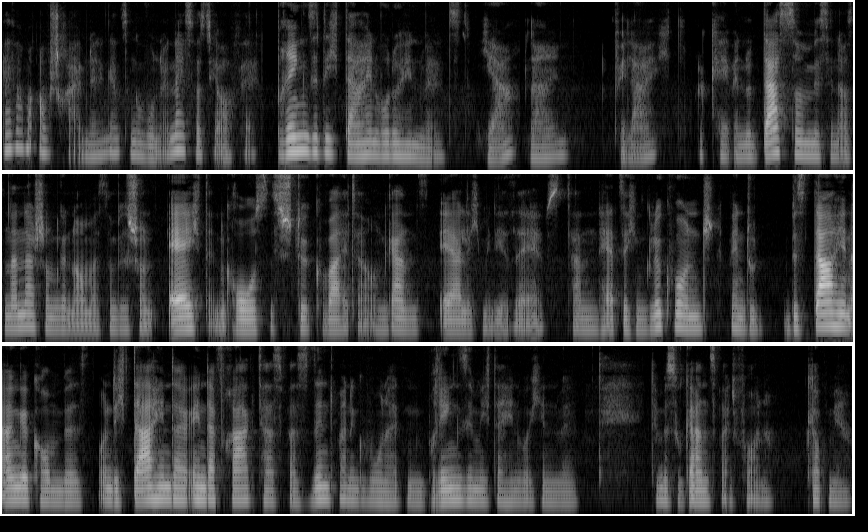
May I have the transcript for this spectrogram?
Einfach mal aufschreiben, deine ganzen Gewohnheiten. Das, was dir auffällt. Bringen sie dich dahin, wo du hin willst? Ja? Nein? Vielleicht? Okay, wenn du das so ein bisschen auseinander schon genommen hast, dann bist du schon echt ein großes Stück weiter und ganz ehrlich mit dir selbst. Dann herzlichen Glückwunsch, wenn du bis dahin angekommen bist und dich dahinter hinterfragt hast, was sind meine Gewohnheiten, bringen sie mich dahin, wo ich hin will, dann bist du ganz weit vorne. Glaub mir.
